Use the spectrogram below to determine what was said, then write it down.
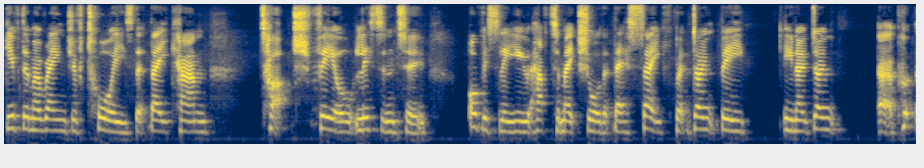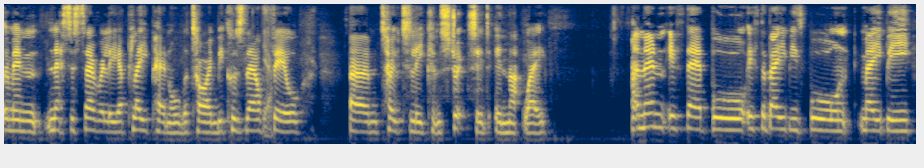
Give them a range of toys that they can touch, feel, listen to. Obviously, you have to make sure that they're safe, but don't be, you know, don't uh, put them in necessarily a playpen all the time because they'll yeah. feel um, totally constricted in that way. And then if they're born, if the baby's born, maybe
